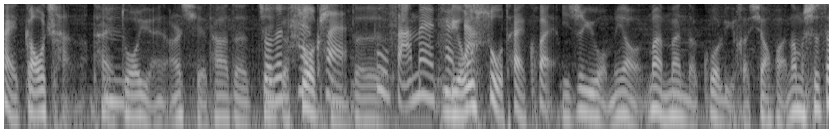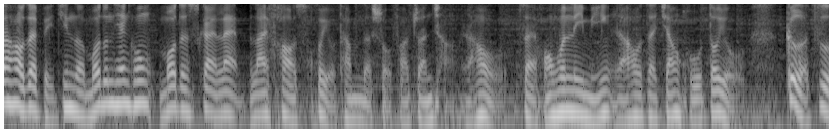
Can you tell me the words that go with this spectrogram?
太高产了，太多元，而且他的这个作品，的步伐迈太流。速太快，以至于我们要慢慢的过滤和消化。那么十三号在北京的摩登天空 Modern Skyline Live House 会有他们的首发专场，然后在黄昏黎明，然后在江湖都有各自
